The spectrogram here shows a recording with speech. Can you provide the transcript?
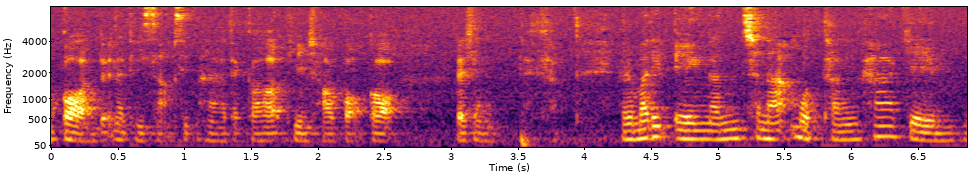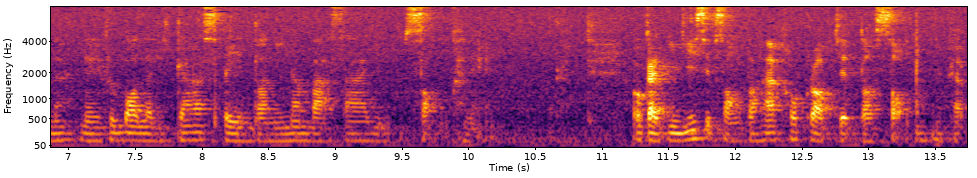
ำก่อนด้วยนาที 35 แต่ก็ทีมชาวเกาะก็ได้ชนะ เรอัลมาดริดเองนั้นชนะหมดทั้ง 5 เกมนะในฟุตบอลลาลิก้าสเปนตอนนี้นำบาร์ซ่าอยู่ 2 คะแนน โอกาสยิง 22 ต่อ 5 เข้ากรอบ 7 ต่อ 2 นะครับ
